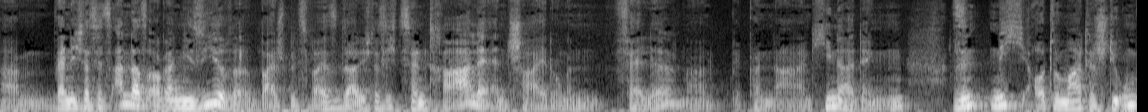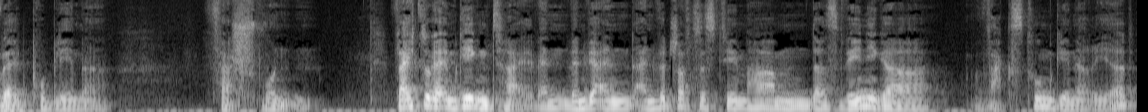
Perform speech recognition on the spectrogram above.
Ähm, wenn ich das jetzt anders organisiere, beispielsweise dadurch, dass ich zentrale Entscheidungen fälle, wir können an China denken, sind nicht automatisch die Umweltprobleme verschwunden. Vielleicht sogar im Gegenteil. Wenn, wenn wir ein, ein Wirtschaftssystem haben, das weniger Wachstum generiert,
